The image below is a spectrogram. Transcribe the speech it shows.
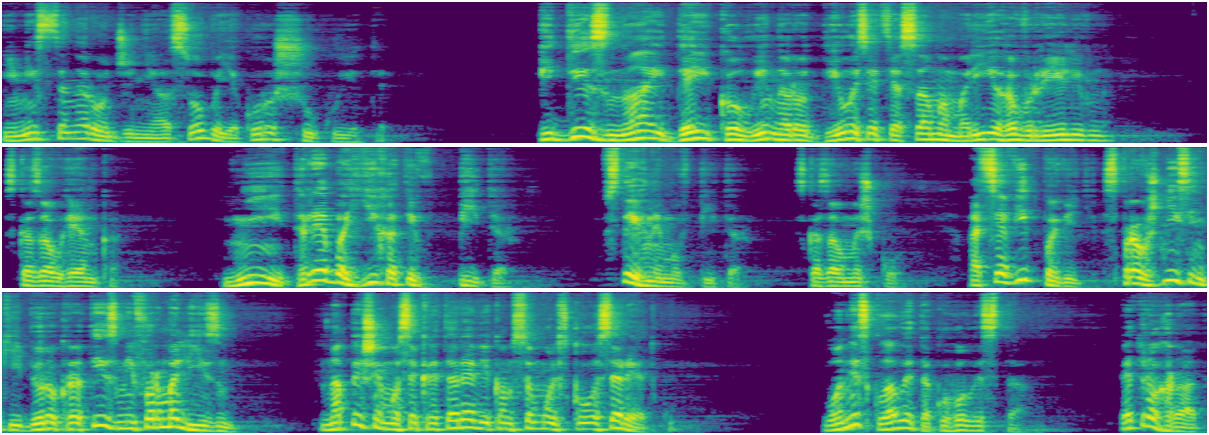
і місце народження особи, яку розшукуєте. Піди знай, де й коли народилася ця сама Марія Гаврилівна, сказав Генка. Ні, треба їхати в Пітер. Встигнемо в Пітер, сказав Мишко. А ця відповідь справжнісінький бюрократизм і формалізм. Напишемо секретареві комсомольського осередку. Вони склали такого листа. Петроград,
